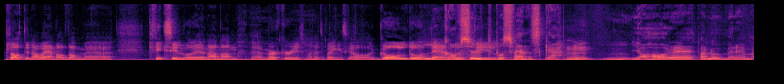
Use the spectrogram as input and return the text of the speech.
Platina var en av dem. Kvicksilver är en annan. Eh, Mercury som han heter på engelska. Och gold och lead Gavs ut på svenska. Mm. Mm, jag har ett par nummer hemma.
